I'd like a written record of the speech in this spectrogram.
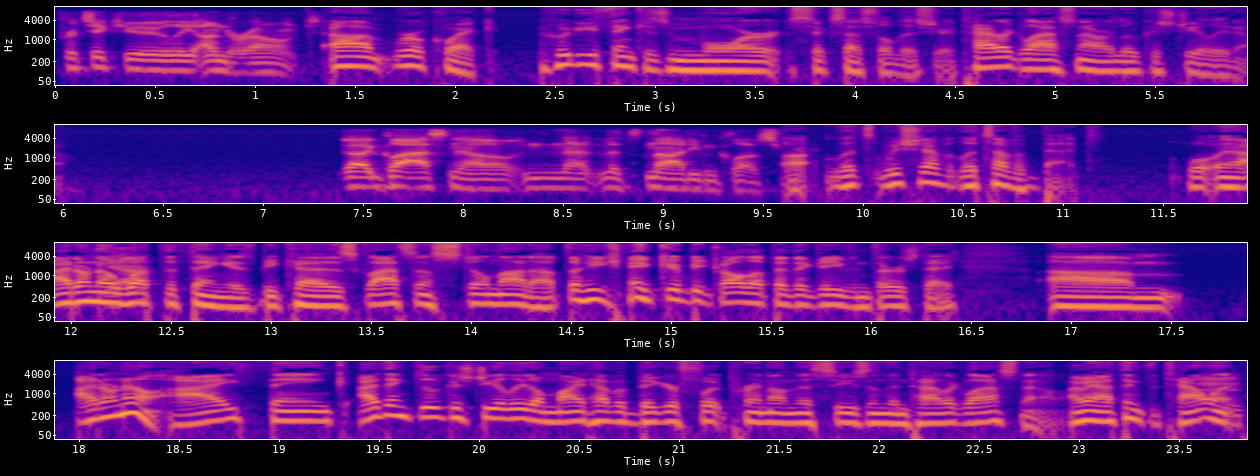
particularly underowned. Um, real quick, who do you think is more successful this year, Tyler Glasnow or Lucas Giolito? Uh, Glass, no, that, that's not even close. For. Uh, let's we should have let's have a bet. Well, I don't know Yeah. what the thing is because Glasnow's still not up, though he could be called up. I think even Thursday. Um, I don't know. I think I think Lucas Giolito might have a bigger footprint on this season than Tyler Glasnow. I mean, I think the talent.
